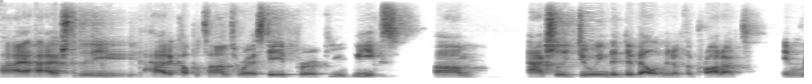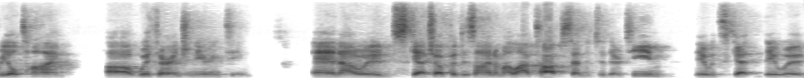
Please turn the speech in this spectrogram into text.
I actually had a couple times where I stayed for a few weeks, um, actually doing the development of the product in real time uh, with our engineering team. And I would sketch up a design on my laptop, send it to their team. They would sketch, they would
